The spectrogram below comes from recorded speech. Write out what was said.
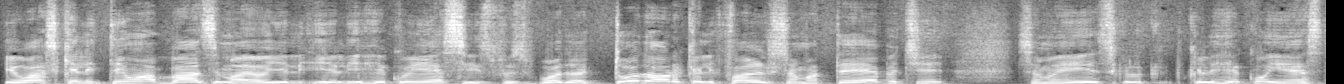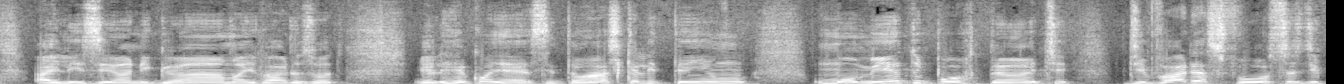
eu acho que ele tem uma base maior e ele, ele reconhece isso. Você pode, toda hora que ele fala, ele chama Tebet, chama isso, porque ele reconhece. A Elisiane Gama e vários outros, ele reconhece. Então, eu acho que ele tem um, um momento importante de várias forças de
